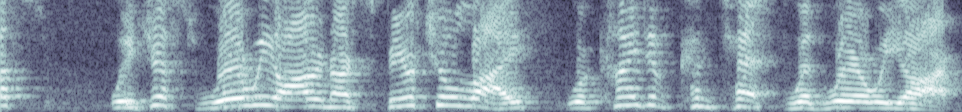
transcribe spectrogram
us, we just where we are in our spiritual life, we're kind of content with where we are.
